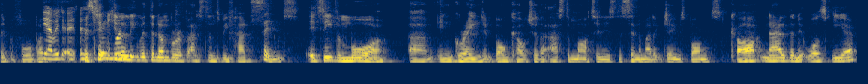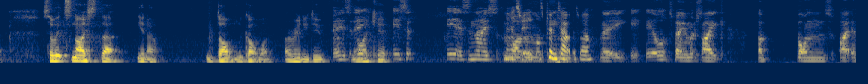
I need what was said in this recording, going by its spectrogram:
it before, but yeah, we do. It's a spring one. particularly with the number of Astons we've had since, it's even more um, ingrained in Bond culture that Aston Martin is the cinematic James Bond car now than it was here. So it's nice that you know Dalton got one. I really do It's, like it. It's a, it's a nice No, modern it's pimped out as well. But it, it, it looks very much like a Bond, like a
